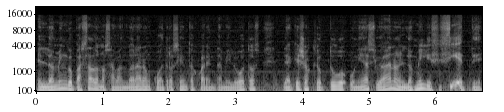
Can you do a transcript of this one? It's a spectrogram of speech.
El domingo pasado nos abandonaron 440.000 votos de aquellos que obtuvo Unidad Ciudadana en el 2017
